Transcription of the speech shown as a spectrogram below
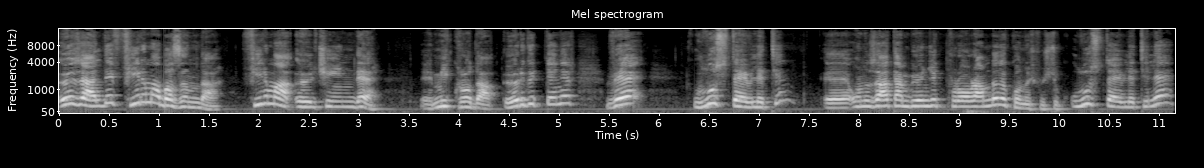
özelde firma bazında, firma ölçeğinde, e, mikroda örgütlenir ve ulus devletin e, onu zaten bir önceki programda da konuşmuştuk. Ulus devlet ile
